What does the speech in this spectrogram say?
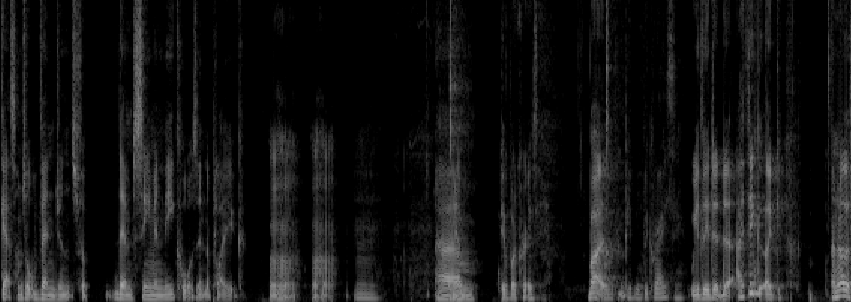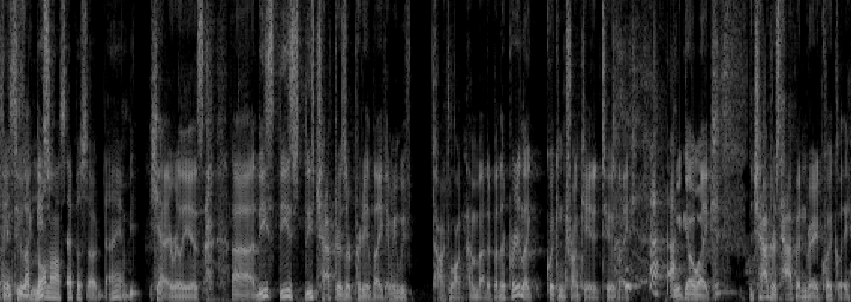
get some sort of vengeance for them seemingly causing the plague. hmm hmm mm, Um, People are crazy. But people, people be crazy. we they did. I think like another thing This too. is Like a these, long ass episode. Damn. yeah, it really is. Uh, these these these chapters are pretty like. I mean, we've talked a long time about it, but they're pretty like quick and truncated too. Like we go like the chapters happen very quickly.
